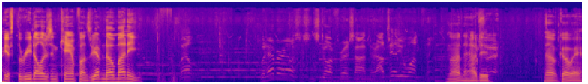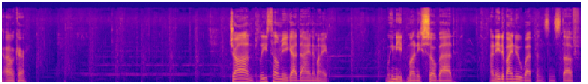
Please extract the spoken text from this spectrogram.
We have three dollars in camp funds. We have no money. Store Arthur, I'll tell you one thing. Not now, dude. that? No, go away. I don't care. John, please tell me you got dynamite. We need money so bad. I need to buy new weapons and stuff.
